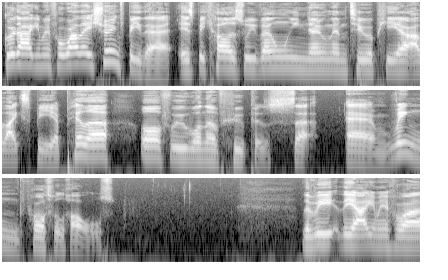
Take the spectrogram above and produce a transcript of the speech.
Good argument for why they shouldn't be there is because we've only known them to appear at like Spear Pillar or through one of Hoopa's uh, um, ring portal holes. The re- the argument for why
